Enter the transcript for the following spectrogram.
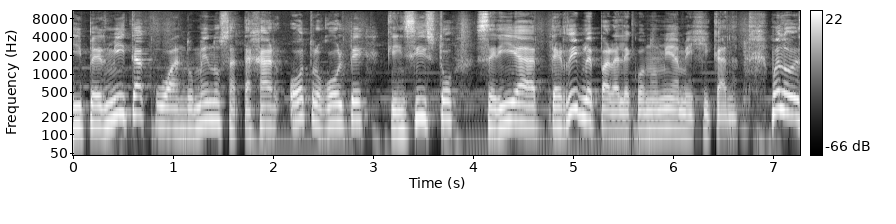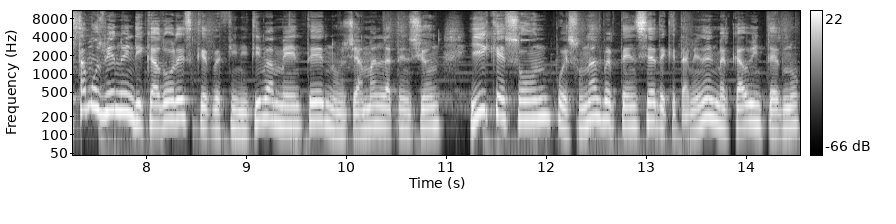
y permita cuando menos atajar otro golpe que, insisto, sería terrible para la economía mexicana. Bueno, estamos viendo indicadores que definitivamente nos llaman la atención y que son pues una advertencia de que también el mercado interno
